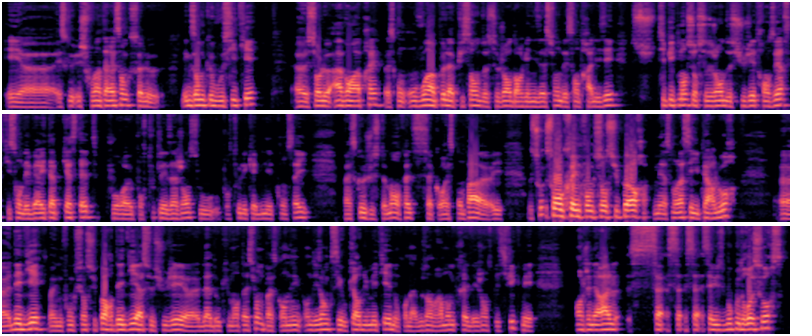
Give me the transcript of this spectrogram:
Et euh, est-ce que je trouve intéressant que ce soit le, l'exemple que vous citiez euh, sur le avant-après, parce qu'on voit un peu la puissance de ce genre d'organisation décentralisée, typiquement sur ce genre de sujets transverses qui sont des véritables casse-têtes pour euh, pour toutes les agences ou pour tous les cabinets de conseil, parce que justement en fait ça correspond pas. Euh, soit on crée une fonction support, mais à ce moment-là c'est hyper lourd. Euh, dédié, bah, une fonction support dédiée à ce sujet de la documentation, parce qu'en en disant que c'est au cœur du métier, donc on a besoin vraiment de créer des gens spécifiques, mais en général, ça, ça, ça, ça use beaucoup de ressources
